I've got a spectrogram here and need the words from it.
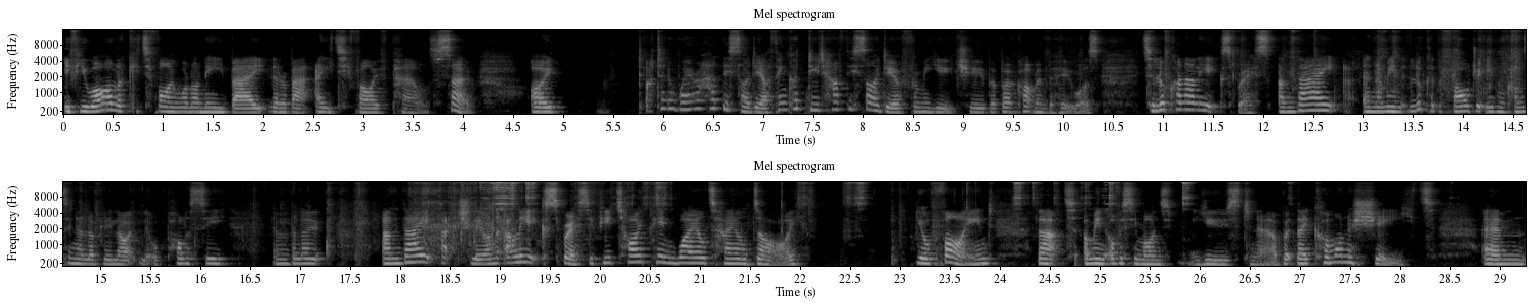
If you are lucky to find one on eBay, they're about £85. So I I don't know where I had this idea. I think I did have this idea from a YouTuber, but I can't remember who it was to look on AliExpress and they and I mean look at the folder it even comes in a lovely like little policy envelope and they actually on AliExpress if you type in whale tail die, you'll find that I mean obviously mine's used now but they come on a sheet um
